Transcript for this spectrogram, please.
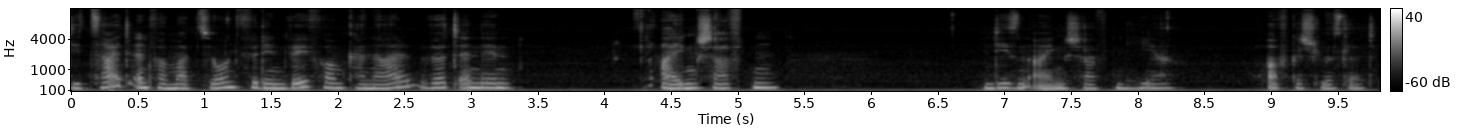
Die Zeitinformation für den W-Form-Kanal wird in den Eigenschaften, in diesen Eigenschaften hier, aufgeschlüsselt.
